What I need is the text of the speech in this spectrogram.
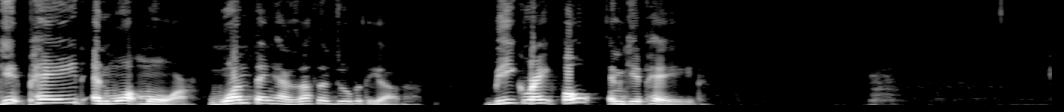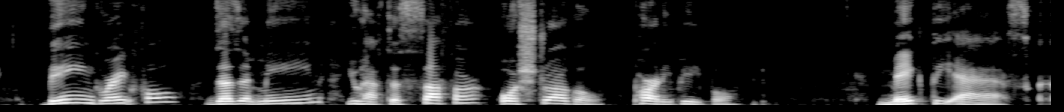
get paid and want more. One thing has nothing to do with the other. Be grateful and get paid. Being grateful doesn't mean you have to suffer or struggle, party people. Make the ask.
